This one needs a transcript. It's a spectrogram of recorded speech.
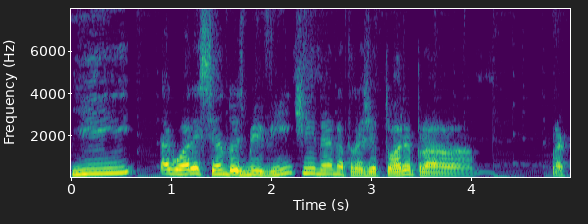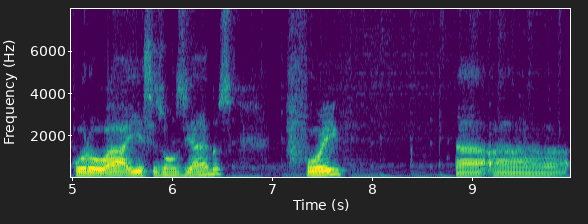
E agora esse ano 2020, né, na trajetória para para coroar aí esses 11 anos, foi a, a,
